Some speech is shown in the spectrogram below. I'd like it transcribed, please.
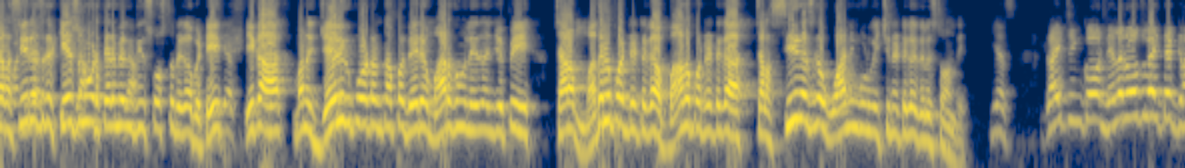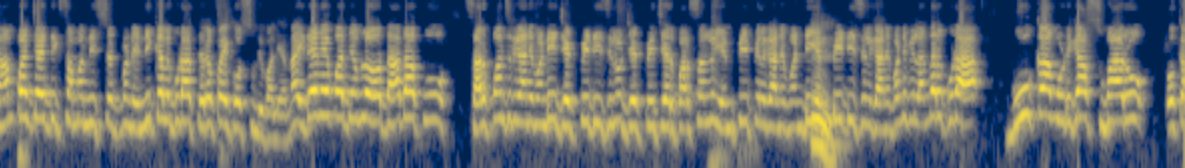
చాలా సీరియస్గా కేసులు కూడా తెర మీద తీసుకొస్తారు కాబట్టి. ఇక మనం జైలుకు పోవడం తప్ప వేరే మార్గం లేదని చెప్పి చాలా మదన పడ్డట్టుగా బాధపడ్డట్టుగా చాలా సీరియస్గా వార్నింగ్ కూడా ఇచ్చినట్టుగా తెలుస్తోంది. రైట్ ఇంకో నెల రోజులైతే గ్రామ పంచాయతీకి సంబంధించినటువంటి ఎన్నికలు కూడా తెరపైకి వస్తుంది వాళ్ళు అన్న ఇదే నేపథ్యంలో దాదాపు సర్పంచ్లు కానివ్వండి జెడ్పీటీసీలు జెడ్పీ చైర్పర్సన్లు ఎంపీపీలు కానివ్వండి Hmm. ఎంపీటీసీలు కానివ్వండి వీళ్ళందరూ కూడా మూకాముడిగా సుమారు ఒక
